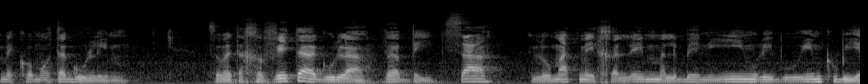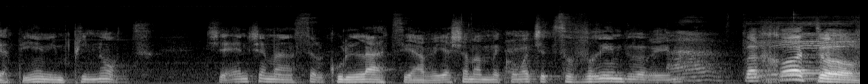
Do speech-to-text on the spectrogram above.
מקומות עגולים. זאת אומרת, החבית העגולה והביצה, לעומת מיכלים מלבניים, ריבועיים, קובייתיים, עם פינות, שאין שם סרקולציה ויש שם מקומות שצוברים דברים, פחות טוב.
